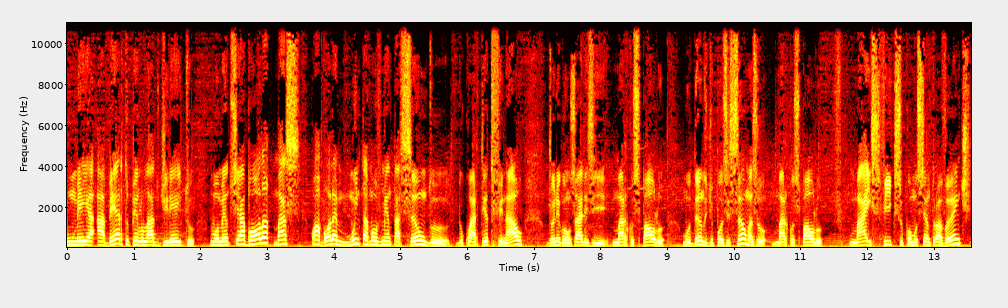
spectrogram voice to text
um meia aberto pelo lado direito no momento sem a bola, mas com a bola é muita movimentação do, do quarteto final. Johnny Gonzalez e Marcos Paulo mudando de posição, mas o Marcos Paulo mais fixo como centroavante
